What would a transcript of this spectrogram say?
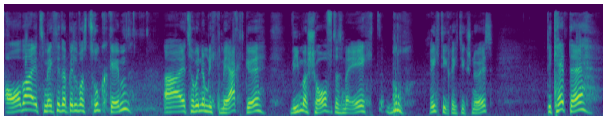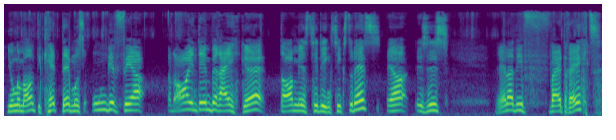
Aber jetzt möchte ich da ein bisschen was zurückgeben. Äh, jetzt habe ich nämlich gemerkt, gell, wie man schafft, dass man echt... Pff, richtig, richtig schnell ist. Die Kette, junger Mann, die Kette muss ungefähr da in dem Bereich, gell, da müsst ihr liegen. Siehst du das? Ja, es ist relativ weit rechts.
